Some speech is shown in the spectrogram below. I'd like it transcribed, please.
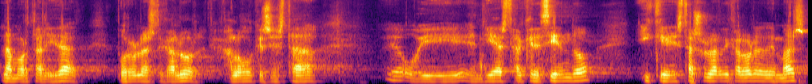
la mortalidad por olas de calor, algo que se está, eh, hoy en día está creciendo y que estas olas de calor además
